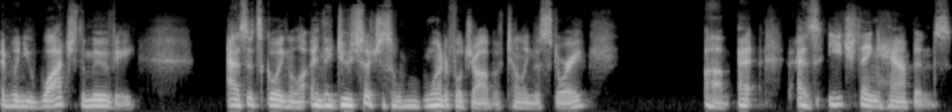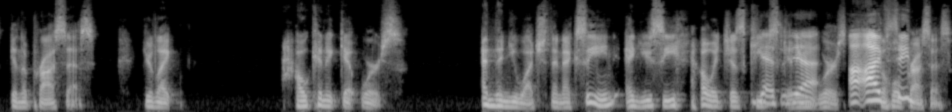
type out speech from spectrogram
and when you watch the movie as it's going along, and they do such a wonderful job of telling the story. Um, as each thing happens in the process, you're like, how can it get worse? And then you watch the next scene and you see how it just keeps Yes, getting yeah. worse. I, the I've whole seen process.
